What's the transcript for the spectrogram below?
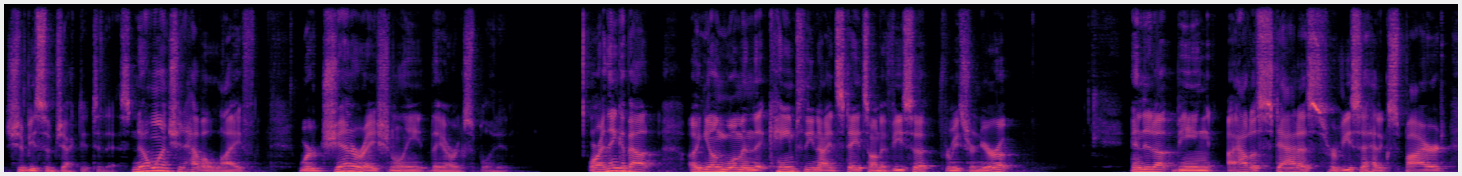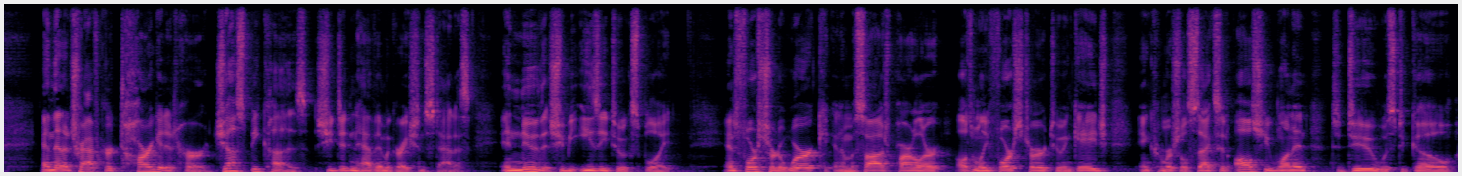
should be subjected to this. No one should have a life where generationally they are exploited. Or I think about a young woman that came to the United States on a visa from Eastern Europe, ended up being out of status, her visa had expired, and then a trafficker targeted her just because she didn't have immigration status and knew that she'd be easy to exploit and forced her to work in a massage parlor, ultimately forced her to engage in commercial sex. And all she wanted to do was to go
